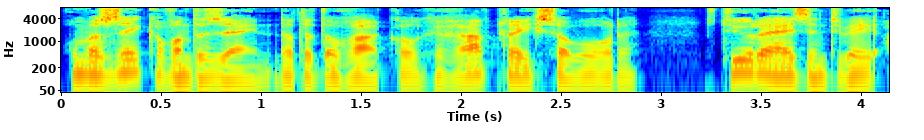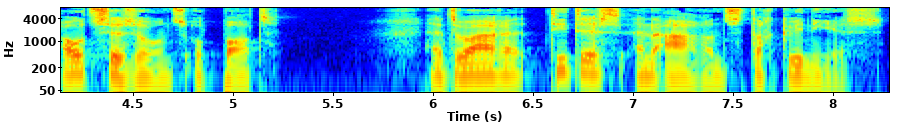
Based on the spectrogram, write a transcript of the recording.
Om er zeker van te zijn dat het orakel geraadpleegd zou worden, stuurde hij zijn twee oudste zoons op pad. Het waren Titus en Arens Tarquinius,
